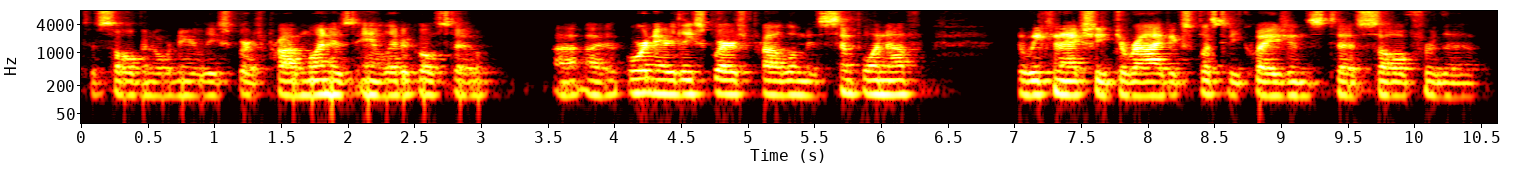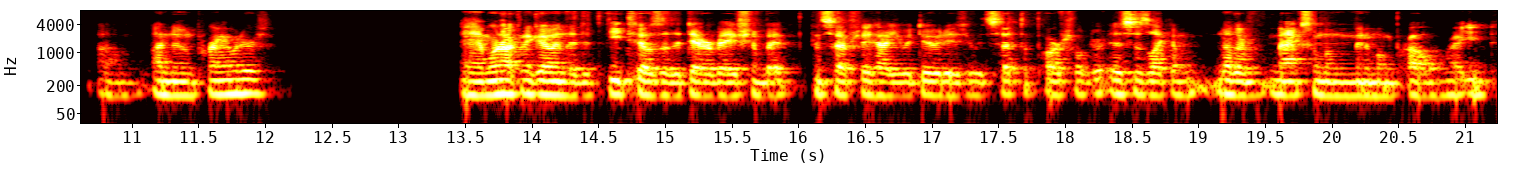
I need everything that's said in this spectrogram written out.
to solve an ordinary least squares problem. One is analytical, so uh, an ordinary least squares problem is simple enough that we can actually derive explicit equations to solve for the um, unknown parameters. And we're not going to go into the details of the derivation, but conceptually how you would do it is you would set the partial, this is like another maximum minimum problem, right? You'd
